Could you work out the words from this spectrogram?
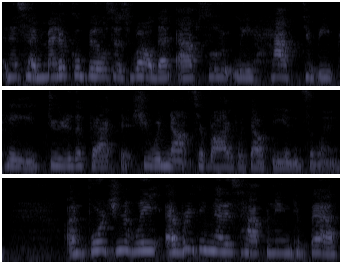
and has had medical bills as well that absolutely have to be paid due to the fact that she would not survive without the insulin. Unfortunately, everything that is happening to Beth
